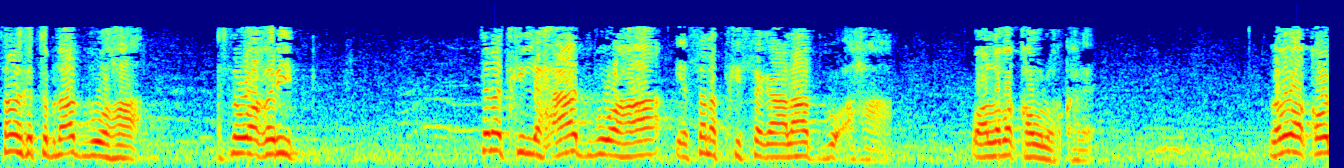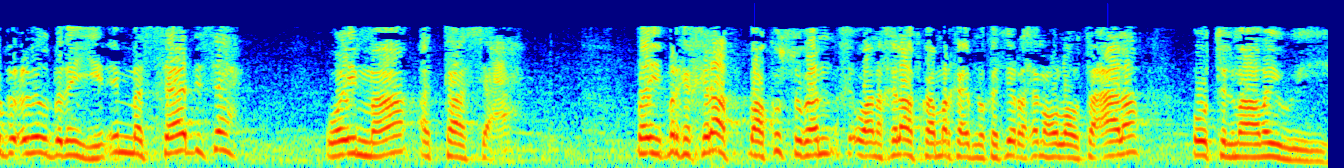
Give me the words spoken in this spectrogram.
Sanadka tobnaad buu ahaa. Isna waa qariib. Sanadkii lixaad buu ahaa iyo sannadkii sagaalaad buu ahaa. Waa laba qowl oo kale. Labada qowl bay culimadu badan yihiin. Ima asaadisa wa ima ataasica ayib marka khilaaf baa ku sugan. Waana khilaafka marka ibnu kasiir raximah allahu tacaala uu tilmaamay weeye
